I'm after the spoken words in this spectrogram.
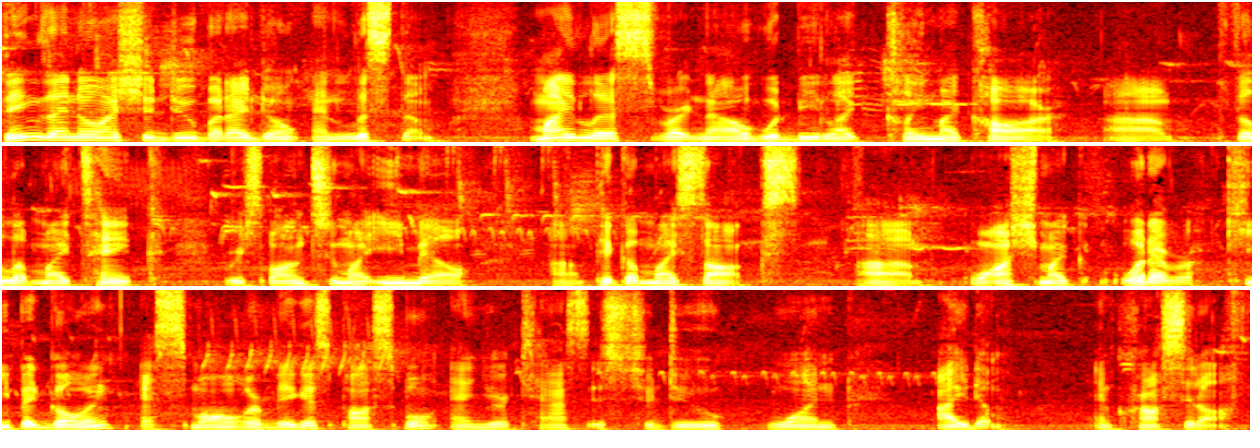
Things I know I should do, but I don't, and list them. My list right now would be like clean my car, um, fill up my tank, respond to my email, uh, pick up my socks, um, wash my whatever. Keep it going as small or big as possible, and your task is to do one item and cross it off.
